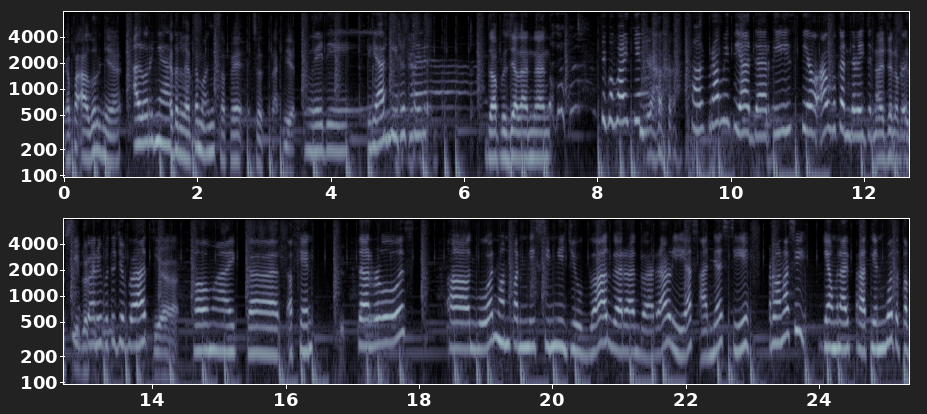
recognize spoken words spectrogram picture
apa alurnya alurnya. eh ternyata masih sampai episode terakhir Wede. Ya gitu kan. setelah perjalanan Cukup banyak. ya Hal pramit ya dari Steel ah bukan The Legend Legend of Sea Sea 2017. ya Oh my god. Oke. Terus eh gue nonton di sini juga gara-gara lihat ada sih pertama sih yang menarik perhatian gue tetap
